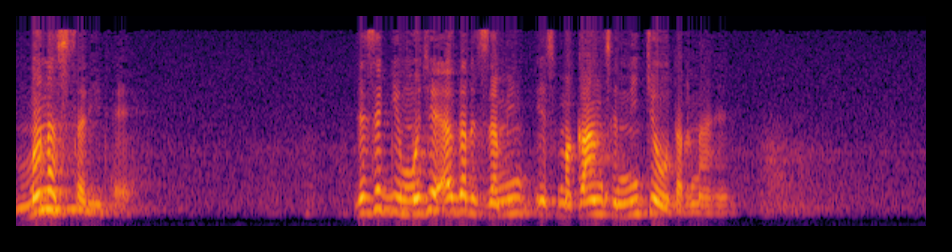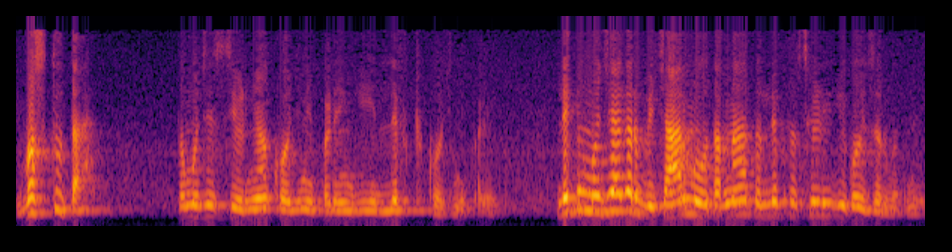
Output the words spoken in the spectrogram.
मनस शरीर है। जैसे कि मुझे अगर ज़मीन इस मकान से नीचे उतरना है, वस्तुतः तो मुझे सीढ़ियाँ खोजनी पड़ेंगी, लिफ्ट खोजनी पड़ेगी। लेकिन मुझे अगर विचार में उतरना है तो लिफ्ट और सीढ़ी की कोई ज़रूरत नहीं।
